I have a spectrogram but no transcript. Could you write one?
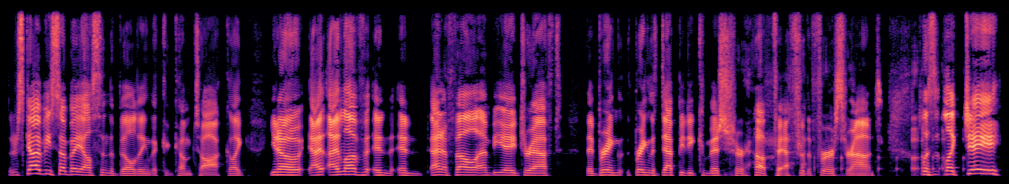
There's got to be somebody else in the building that could come talk. Like you know, I, I love in, in NFL, NBA draft. They bring bring the deputy commissioner up after the first round. Listen, like Jay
